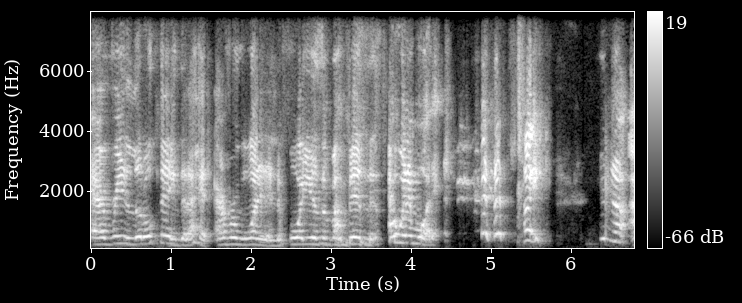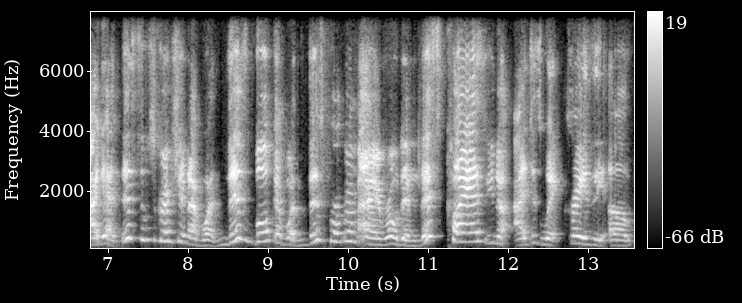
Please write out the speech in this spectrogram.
every little thing that I had ever wanted in the four years of my business, I went and bought it. like you know, I got this subscription, I bought this book, I bought this program, I enrolled in this class. You know, I just went crazy of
